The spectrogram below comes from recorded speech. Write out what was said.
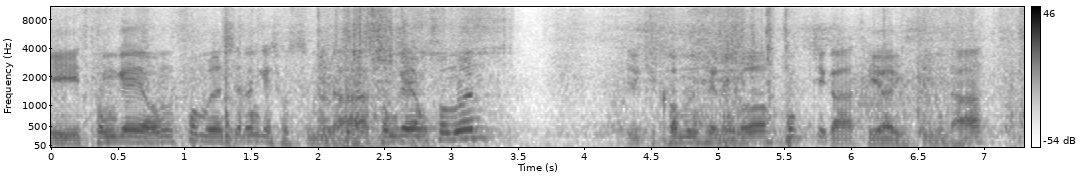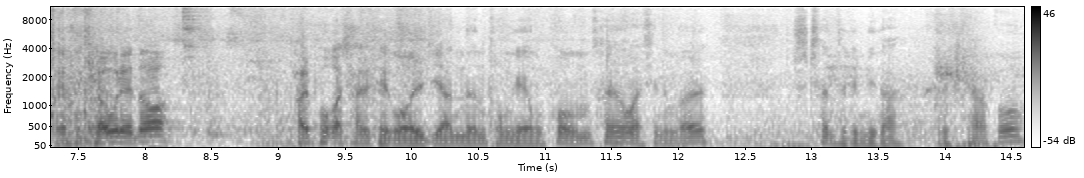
이 동계형 폼을 쓰는 게 좋습니다. 동계형 폼은 이렇게 검은색으로 꼭지가 되어 있습니다. 그래서 겨울에도 발포가 잘 되고 얼지 않는 동계형 폼 사용하시는 걸 추천드립니다. 그렇게 하고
